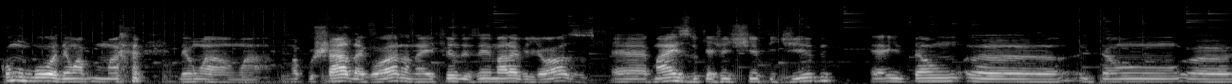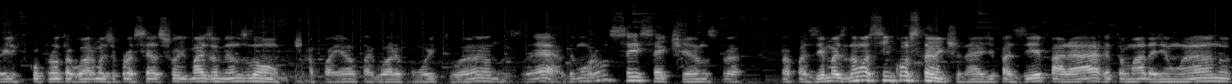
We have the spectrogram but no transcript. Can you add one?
como o Moa deu uma, uma deu uma, uma, uma, puxada agora, né, e fez desenhos maravilhosos, é, mais do que a gente tinha pedido. É, então, uh, então uh, ele ficou pronto agora, mas o processo foi mais ou menos longo. O Rafael está agora com oito anos, é, demorou uns seis, sete anos para para fazer, mas não assim constante, né? De fazer, parar, retomar dali um ano,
